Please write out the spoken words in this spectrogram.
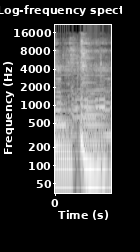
Oh,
